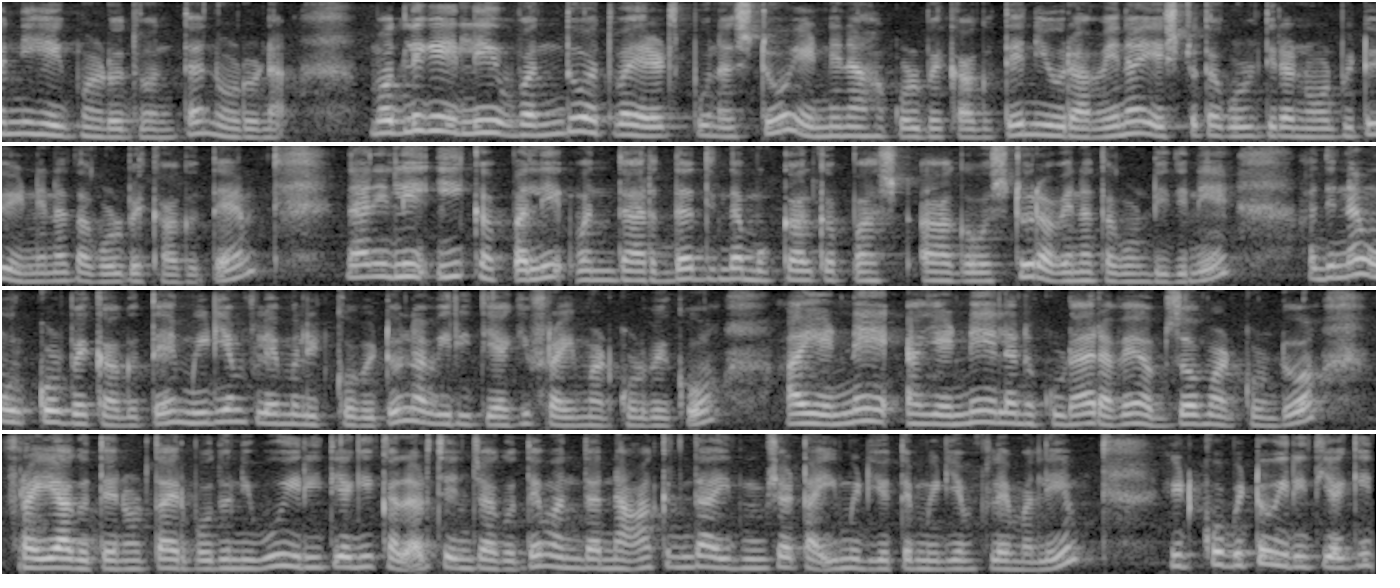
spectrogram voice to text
ಬನ್ನಿ ಹೇಗೆ ಮಾಡೋದು ಅಂತ ನೋಡೋಣ. ಮೊದಲಿಗೆ ಇಲ್ಲಿ ಒಂದು ಅಥವಾ ಎರಡು ಸ್ಪೂನಷ್ಟು ಎಣ್ಣೆನ ಹಾಕ್ಕೊಳ್ಬೇಕಾಗುತ್ತೆ ನೀವು ರವೆನ ಎಷ್ಟು ತಗೊಳ್ತೀರಾ ನೋಡಿಬಿಟ್ಟು ಎಣ್ಣೆನ ತಗೊಳ್ಬೇಕಾಗುತ್ತೆ. ನಾನಿಲ್ಲಿ ಈ ಕಪ್ಪಲ್ಲಿ ಒಂದು ಅರ್ಧದಿಂದ ಮುಕ್ಕಾಲು ಕಪ್ ಅಷ್ಟು ಆಗುವಷ್ಟು ರವೆನ ತಗೊಂಡಿದ್ದೀನಿ. ಅದನ್ನು ಹುರ್ಕೊಳ್ಬೇಕಾಗುತ್ತೆ. ಮೀಡಿಯಮ್ ಫ್ಲೇಮಲ್ಲಿ ಇಟ್ಕೊಬಿಟ್ಟು ನಾವು ಈ ರೀತಿಯಾಗಿ ಫ್ರೈ ಮಾಡ್ಕೊಳ್ಬೇಕು. ಆ ಎಣ್ಣೆ ಆ ಎಣ್ಣೆ ಎಲ್ಲನೂ ಕೂಡ ರವೆ ಅಬ್ಸರ್ವ್ ಮಾಡಿಕೊಂಡು ಫ್ರೈ ಆಗುತ್ತೆ. ನೋಡ್ತಾ ಇರ್ಬೋದು ನೀವು. ಈ ರೀತಿಯಾಗಿ ಕಲರ್ ಚೇಂಜ್ ಆಗುತ್ತೆ. ಒಂದು ನಾಲ್ಕರಿಂದ ಐದು ನಿಮಿಷ ಟೈಮ್ ಹಿಡಿಯುತ್ತೆ ಮೀಡಿಯಮ್ ಫ್ಲೇಮಲ್ಲಿ ಇಟ್ಕೊಬಿಟ್ಟು ಈ ರೀತಿಯಾಗಿ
